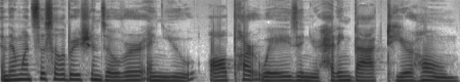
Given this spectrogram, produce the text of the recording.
And then once the celebration's over and you all part ways and you're heading back to your home,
